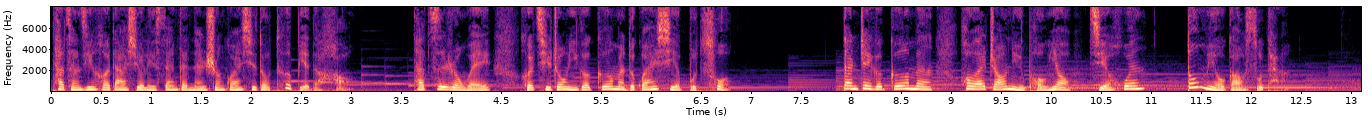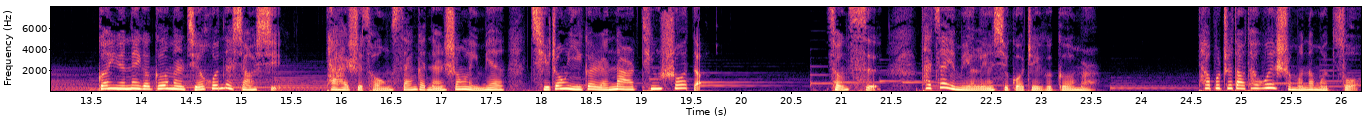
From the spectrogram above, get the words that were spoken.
他曾经和大学里三个男生关系都特别的好，他自认为和其中一个哥们的关系也不错，但这个哥们后来找女朋友结婚都没有告诉他。关于那个哥们结婚的消息，他还是从三个男生里面其中一个人那儿听说的。从此，他再也没有联系过这个哥们儿。他不知道他为什么那么做，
